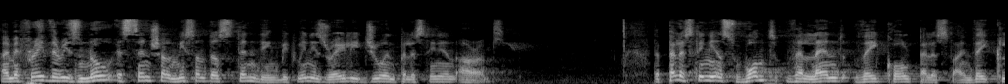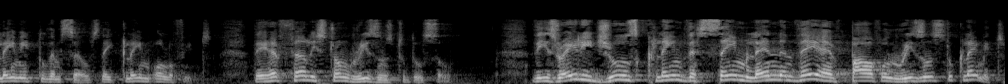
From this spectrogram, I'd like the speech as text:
I'm afraid there is no essential misunderstanding between Israeli Jew and Palestinian Arabs. The Palestinians want the land they call Palestine. They claim it to themselves. They claim all of it. They have fairly strong reasons to do so. The Israeli Jews claim the same land and they have powerful reasons to claim it,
